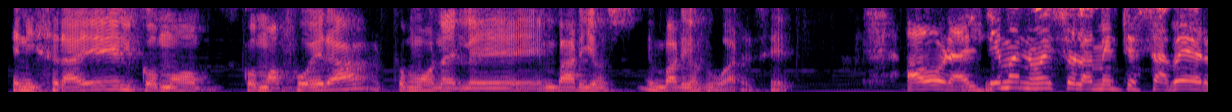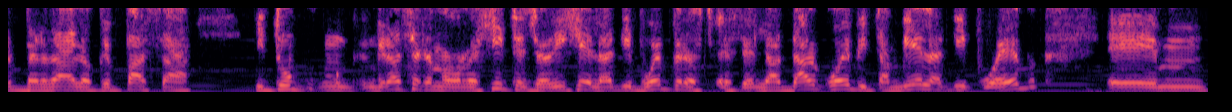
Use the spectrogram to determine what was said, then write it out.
en Israel como, como afuera, como en, en, varios, en varios lugares. Sí. Ahora, el tema no es solamente saber, ¿verdad?, lo que pasa. Y tú, gracias que me corregiste, yo dije la Deep Web, pero es la Dark Web y también la Deep Web. Em,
